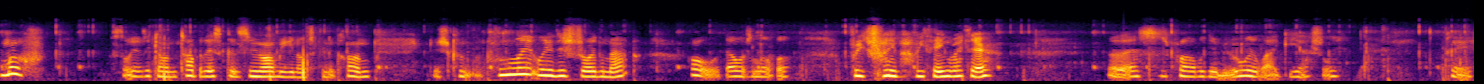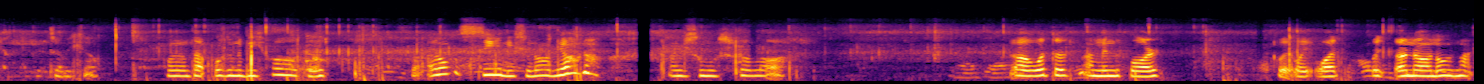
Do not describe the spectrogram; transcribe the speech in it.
move. So we have to get on top of this because tsunami, you know, it's gonna come. Just completely destroy the map. Oh, that was a little bit free frame everything right there. Uh, this is probably gonna be really laggy actually. Okay, there we go. On top we're gonna be all good. But I don't see any tsunami. Oh no! I just almost fell off. Oh, what the? I'm in the floor. Wait, wait, what? Wait, oh no, no, I'm not.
